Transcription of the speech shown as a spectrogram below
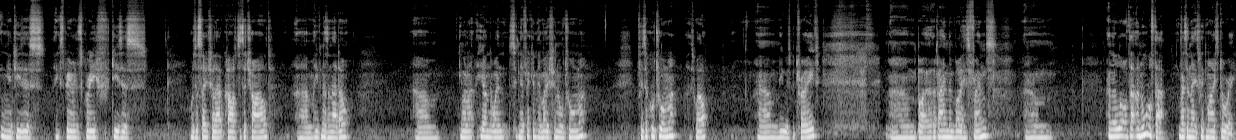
You know, Jesus experienced grief. Jesus was a social outcast as a child, um, even as an adult. Um, he, went, he underwent significant emotional trauma, physical trauma as well. Um, he was betrayed, um, by abandoned by his friends, um, and a lot of that, and all of that resonates with my story.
